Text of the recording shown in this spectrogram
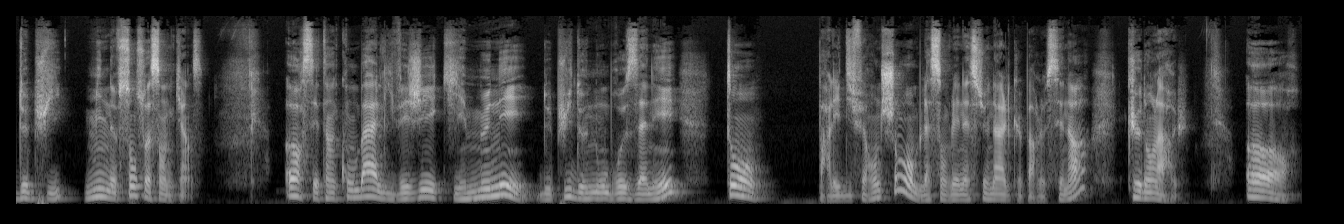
depuis 1975. Or, c'est un combat à l'IVG qui est mené depuis de nombreuses années, tant par les différentes chambres, l'Assemblée nationale que par le Sénat, que dans la rue. Or,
